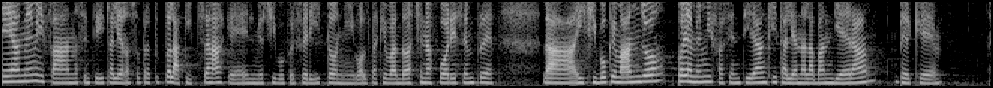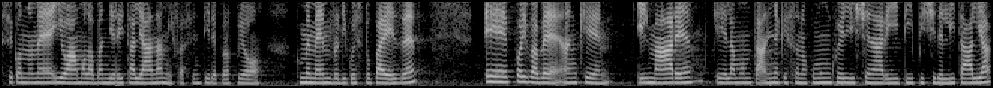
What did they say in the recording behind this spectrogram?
e a me mi fanno sentire italiana soprattutto la pizza, che è il mio cibo preferito, ogni volta che vado a cena fuori è sempre la, il cibo che mangio. Poi a me mi fa sentire anche italiana la bandiera, perché secondo me io amo la bandiera italiana, mi fa sentire proprio come membro di questo paese. E poi vabbè anche il mare, che la montagna, che sono comunque gli scenari tipici dell'Italia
